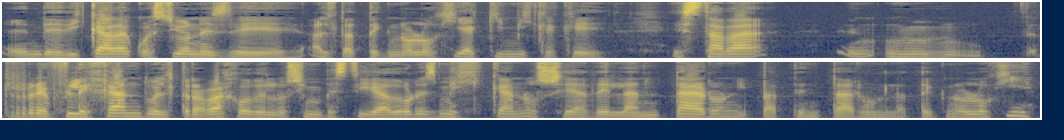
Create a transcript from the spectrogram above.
eh, dedicada a cuestiones de alta tecnología química que estaba reflejando el trabajo de los investigadores mexicanos, se adelantaron y patentaron la tecnología.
